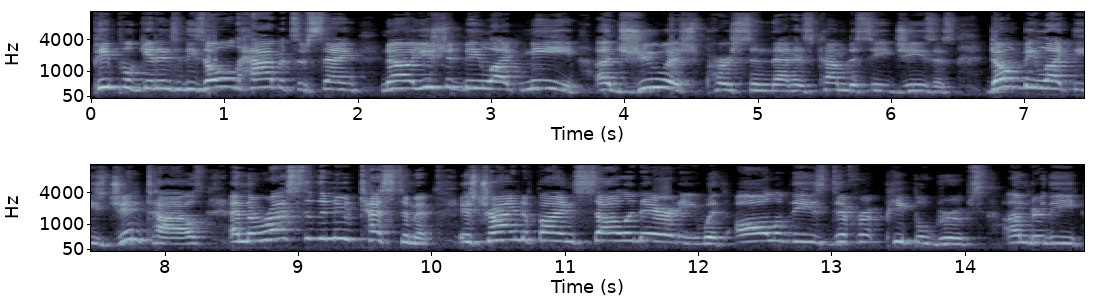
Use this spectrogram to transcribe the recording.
people get into these old habits of saying, No, you should be like me, a Jewish person that has come to see Jesus. Don't be like these Gentiles. And the rest of the New Testament is trying to find solidarity with all of these different people groups under the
